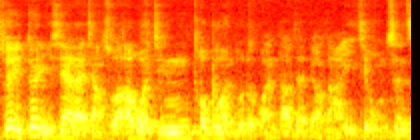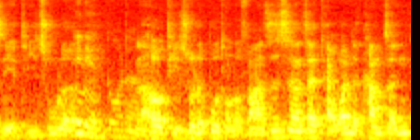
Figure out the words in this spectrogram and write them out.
所以对你现在来讲说啊，我已经透过很多的管道在表达意见，我们甚至也提出了一年多了，然后提出了不同的方案。事实上，在台湾的抗争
